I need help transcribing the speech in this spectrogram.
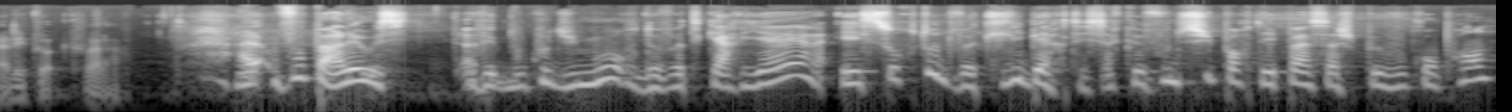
à l'époque. Voilà. Alors, vous parlez aussi avec beaucoup d'humour de votre carrière et surtout de votre liberté. C'est-à-dire que vous ne supportez pas, ça je peux vous comprendre,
